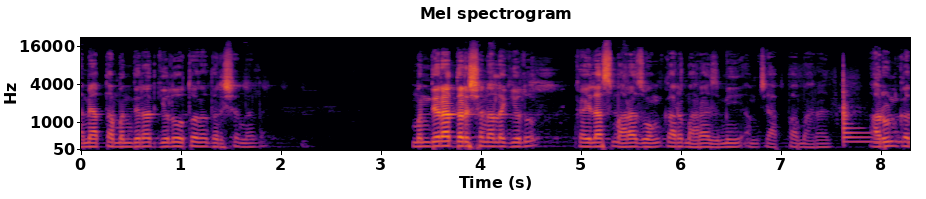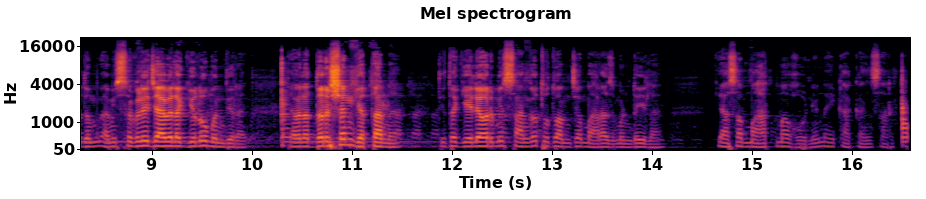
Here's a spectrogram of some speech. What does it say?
आम्ही आता मंदिरात गेलो होतो ना दर्शनाला. मंदिरात दर्शनाला गेलो. कैलास महाराज ओंकार महाराज मी आमचे आप्पा महाराज अरुण कदम आम्ही सगळे ज्यावेळेला गेलो मंदिरात त्यावेळेला दर्शन घेताना तिथं गेल्यावर मी सांगत होतो आमच्या महाराज मंडळीला की असा महात्मा होणे नाही काकांसारखा.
